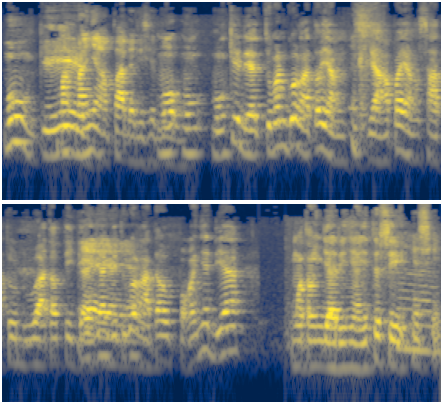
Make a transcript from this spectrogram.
mungkin Maknanya apa dari situ? Mu- mu- mungkin ya cuman gue nggak tahu yang yang apa yang satu dua atau tiganya Iya, iya, gitu iya. gue nggak tahu pokoknya dia motong jarinya itu sih Iya sih.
